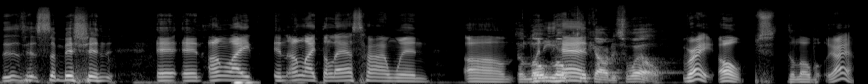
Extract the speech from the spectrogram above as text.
the, the submission, and, and unlike and unlike the last time when um The when low he blow had kick out as well. Right. Oh, the low. Yeah.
